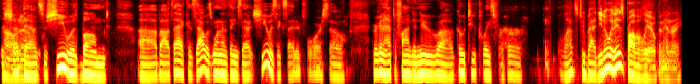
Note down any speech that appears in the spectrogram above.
the Oh, shutdown, no. so she was bummed. Uh, about that because that was one of the things that she was excited for. So we're gonna have to find a new uh, go-to place for her. Well, that's too bad. You know, it is probably open, Henry.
